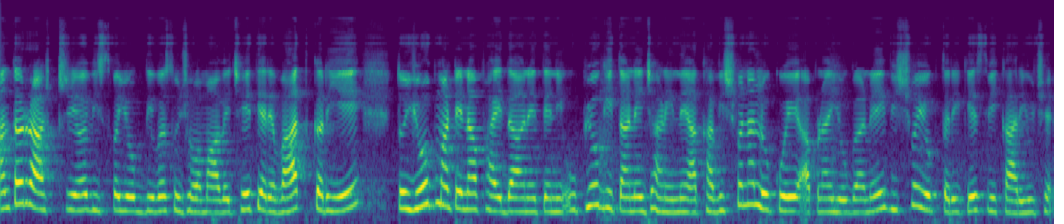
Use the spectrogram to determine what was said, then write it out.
આંતરરાષ્ટ્રીય વિશ્વ યોગ દિવસ ઉજવવામાં આવે છે. ત્યારે વાત કરીએ તો યોગ માટેના ફાયદા અને તેની ઉપયોગિતાને જાણીને આખા વિશ્વના લોકોએ આપણા યોગાને વિશ્વ યોગ તરીકે સ્વીકાર્યું છે.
